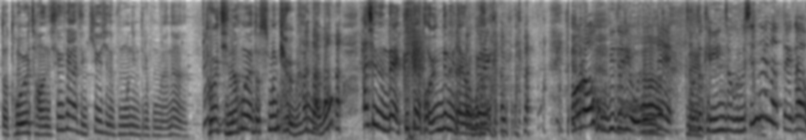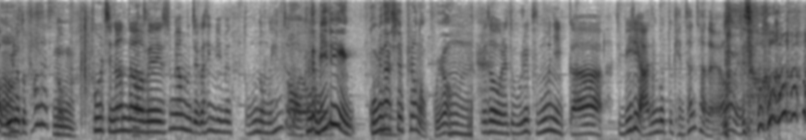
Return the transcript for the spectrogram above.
또 돌 전 신생아 지금 키우시는 부모님들이 보면은 돌 지난 후에도 수면 교육을 한다고 하시는데 그때가 더 힘듭니다, 여러분. 여러 고비들이 오는데 아, 저도 네. 개인적으로 신생아 때가 어. 오히려 더 편했어. 음. 돌 지난 다음에 수면 문제가 생기면 너무 너무 힘들어요. 어, 근데 미리 고민하실 필요는 없고요. 음, 그래서 그래도 우리 부모니까 미리 아는 것도 괜찮잖아요. 그래서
